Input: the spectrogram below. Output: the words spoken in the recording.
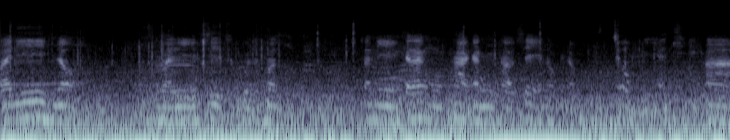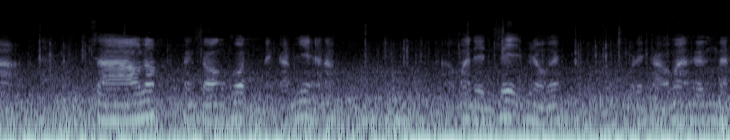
บายดีพี่น้องสบายดีพี่ทุกคนทุกคนตอนนี้กำลังพากันข่าวเซ่เนาะพี่น้องจบมีอะไรอ่าสาวเนาะทั้งสองคนนะครับเนี่ยเนาะเอามาเด่นเซ่พี่น้องเอ้ยบริขาวมาเฮิงนะ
